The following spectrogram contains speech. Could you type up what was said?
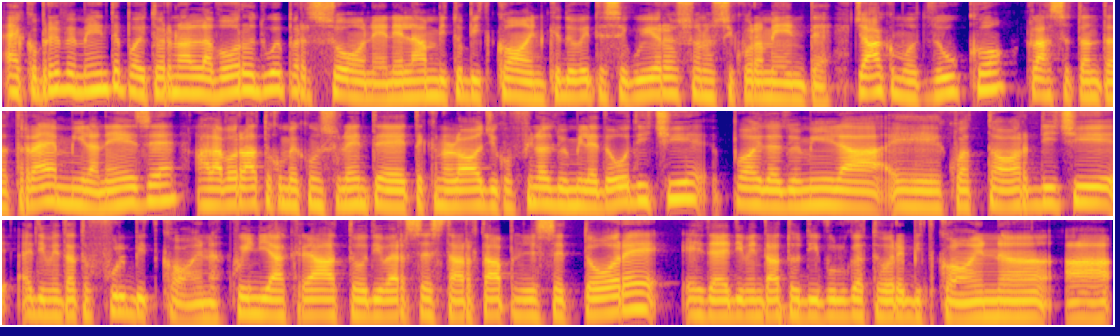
Ecco, brevemente poi torno al lavoro, due persone nell'ambito Bitcoin che dovete seguire sono sicuramente Giacomo Zucco, classe 83, milanese, ha lavorato come consulente tecnologico fino al 2012, poi dal 2014 è diventato full Bitcoin, quindi ha creato diverse startup nel settore ed è diventato divulgatore divulgatore Bitcoin eh, a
